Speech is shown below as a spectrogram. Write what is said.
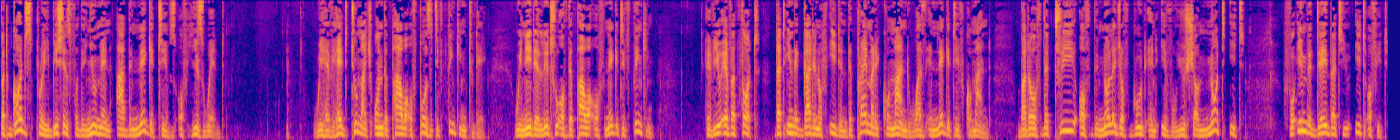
But God's prohibitions for the new man are the negatives of his word. We have had too much on the power of positive thinking today. We need a little of the power of negative thinking. Have you ever thought that in the Garden of Eden, the primary command was a negative command? But of the tree of the knowledge of good and evil you shall not eat, for in the day that you eat of it,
